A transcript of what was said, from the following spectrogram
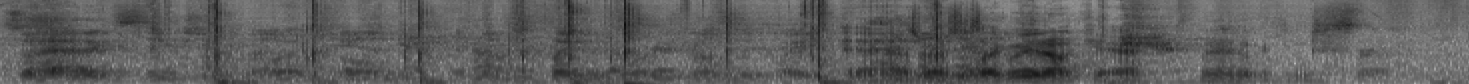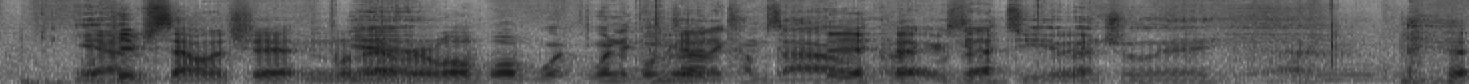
So I had Extinction Event in I'm playing the board, and I was like, wait. Yeah, Hasbro's just like, we don't care. Yeah, we can just we'll keep selling shit and whatever. Yeah. We'll, we'll, when it we'll comes out, it comes out. Yeah, Like, we'll get it to exactly. you eventually. Yeah.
